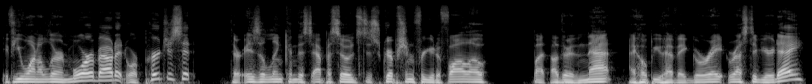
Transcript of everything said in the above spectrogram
If you want to learn more about it or purchase it, there is a link in this episode's description for you to follow. But other than that, I hope you have a great rest of your day,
